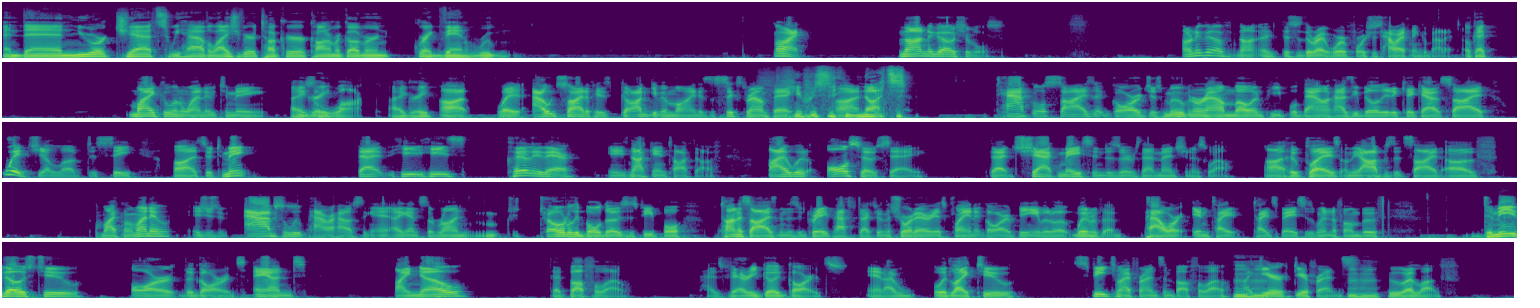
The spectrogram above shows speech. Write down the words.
And then New York Jets, we have Alijah Vera-Tucker, Connor McGovern, Greg Van Roten. All right. Non-negotiables. I don't even know if not this is the right word for it. It's just how I think about it. Okay, Michael Onwenu to me I is agree. a lock. I agree. Uh, played outside of his God-given mind as a sixth-round pick. He was Uh, nuts. tackle size at guard, just moving around, mowing people down, has the ability to kick outside, which you love to see. Uh, so to me, that he he's clearly there and he's not getting talked off. I would also say that Shaq Mason deserves that mention as well, uh, who plays on the opposite side of Michael Onwenu is just an absolute powerhouse against the run. Totally bulldozes people. Ton of size and is a great pass protector in the short areas, playing at guard, being able to win with power in tight tight spaces, win in a phone booth. To me, those two are the guards, and I know that Buffalo has very good guards, and I would like to speak to my friends in Buffalo, mm-hmm. my dear dear friends mm-hmm. who I love,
